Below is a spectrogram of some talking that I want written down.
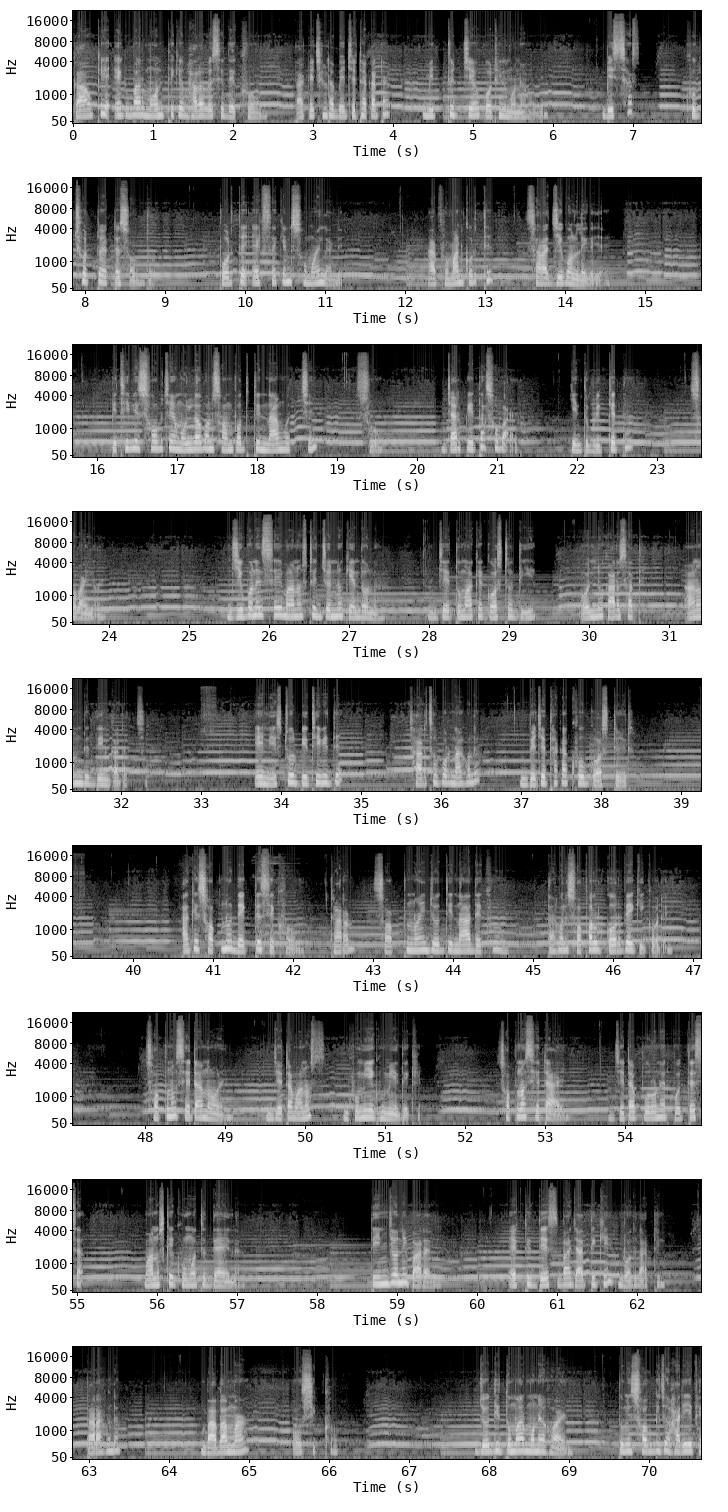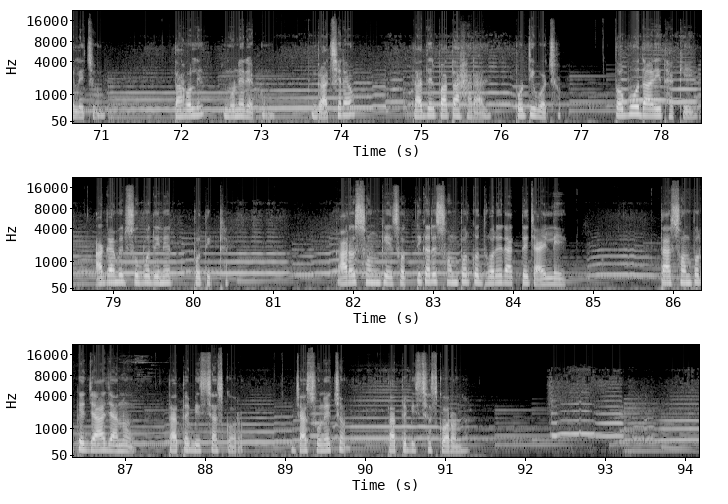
কাউকে একবার মন থেকে ভালোবেসে দেখো তাকে ছাড়া বেঁচে থাকাটা মৃত্যুর চেয়েও কঠিন মনে হবে। বিশ্বাস? খুব ছোট্ট একটা শব্দ। পড়তে এক সেকেন্ড সময় লাগে। আর প্রমাণ করতে সারা জীবন লেগে যায়। পৃথিবীর সবচেয়ে মূল্যবান সম্পদটির নাম হচ্ছে সু যার ক্রেতা সবাই, কিন্তু বিক্রেতা সবাই নয়। জীবনের সেই মানুষটির জন্য কেন্দ্র না। যে তোমাকে কষ্ট দিয়ে অন্য কারোর সাথে আনন্দের দিন কাটাচ্ছে। এই নিষ্ঠুর পৃথিবীতে স্বার্থপর না হলে বেঁচে থাকা খুব কষ্টের। আগে স্বপ্ন দেখতে শেখো, কারণ স্বপ্নই যদি না দেখো, তাহলে সফল করবে কি করে? স্বপ্ন সেটা নয়, যেটা মানুষ ঘুমিয়ে ঘুমিয়ে দেখে। স্বপ্ন সেটাই, যেটা পূরণের প্রত্যাশা মানুষকে ঘুমোতে দেয় না। তিনজনই পারেন। একটি দেশ বা জাতিকে বদলাতে। তারা হলো বাবা, মা ও শিক্ষক। যদি তোমার মনে হয় তুমি সব কিছু হারিয়ে ফেলেছ, তাহলে মনে রেখো, গাছেরাও তাদের পাতা হারায় প্রতি বছর। তবুও দাঁড়িয়ে থাকে আগামীর শুভ দিনের প্রতীক্ষায় কারোর সঙ্গে সত্যিকারের সম্পর্ক ধরে রাখতে চাইলে তার সম্পর্কে যা জানো তাতে বিশ্বাস করো। যা শুনেছ তাতে বিশ্বাস করো না।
